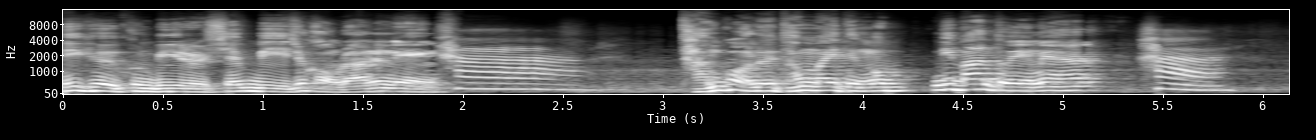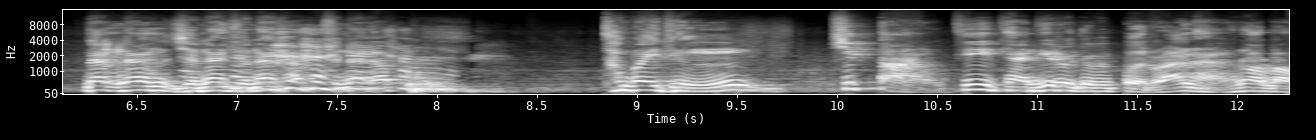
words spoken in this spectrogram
นี่คือคุณบีหรือเชฟบีเจ้าของร้านนั่นเอง ค่ะ ถามก่อนเลยทำไมถึงมานี่บ้านตัวเองไหมฮะ ค่ะ นั่งนั่งเชิญนั่งเชิญนั่งครับเชิญนั่งครับ ค่ะ ทำไมถึงคิดต่างที่แทนที่เราจะไปเปิดร้านอาหารข้างนอกเรา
